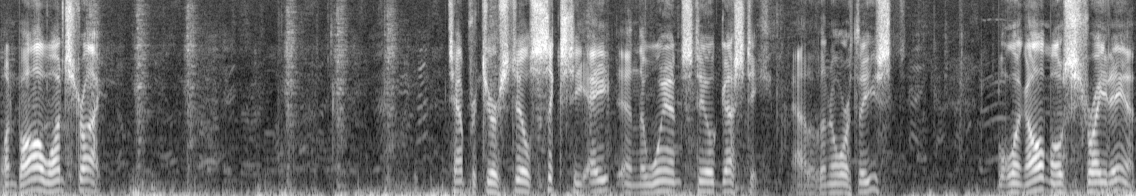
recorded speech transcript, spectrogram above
One ball, one strike. Temperature still 68 and the wind still gusty out of the northeast, blowing almost straight in.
